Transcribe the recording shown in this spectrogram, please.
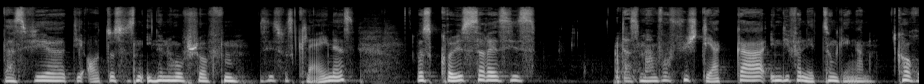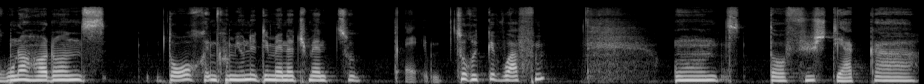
dass wir die Autos aus dem Innenhof schaffen. Das ist was Kleines. Was Größeres ist, dass wir einfach viel stärker in die Vernetzung gingen. Corona hat uns doch im Community Management zu, äh, zurückgeworfen und da viel stärker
